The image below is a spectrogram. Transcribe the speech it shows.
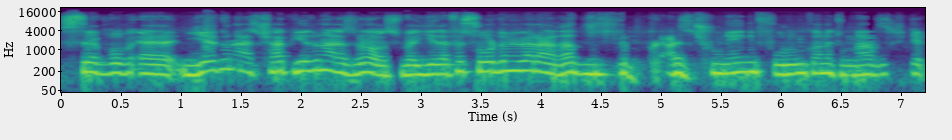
سوم یه دونه از چپ یه دونه از راست و یه دفعه سرد رو می‌بره عقب از چونه این فرو می‌کنه تو مغزش که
